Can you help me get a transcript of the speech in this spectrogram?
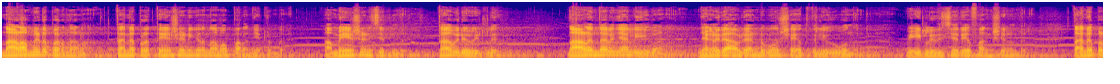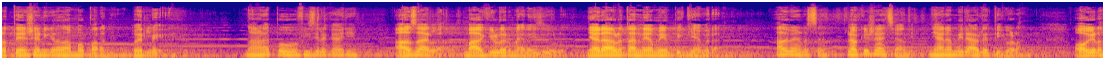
നാളെ അമ്മയുടെ പിറന്നാളാണ് തന്നെ പ്രത്യേകം ക്ഷണിക്കണം എന്ന് അമ്മ പറഞ്ഞിട്ടുണ്ട്. അമ്മയെ ക്ഷണിച്ചിട്ടുണ്ട്. താൻ വരുമോ വീട്ടിൽ നാളെ എന്തായാലും ഞാൻ ലീവാണ് ഞങ്ങൾ രാവിലെ രണ്ട് മൂന്ന് ക്ഷേത്രത്തിലേക്ക് പോകുന്നുണ്ട്. വീട്ടിലൊരു ചെറിയ ഫംഗ്ഷൻ ഉണ്ട്. തന്നെ പ്രത്യേകം ക്ഷണിക്കണം എന്ന് അമ്മ പറഞ്ഞു. വരില്ലേ? നാളെ ഇപ്പോൾ ഓഫീസിലെ കാര്യം. അത് സാറില്ല ബാക്കിയുള്ളവർ മാനേജ് ചെയ്തോളൂ. ഞാൻ രാവിലെ തന്നെ അമ്മയും പിക്ക് ചെയ്യാൻ വരാം. അത് വേണ്ട സർ. ലൊക്കേഷൻ അയച്ചാൽ മതി. ഞാൻ അമ്മ രാവിലെ എത്തിക്കോളാം. ഓക്കെടാ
